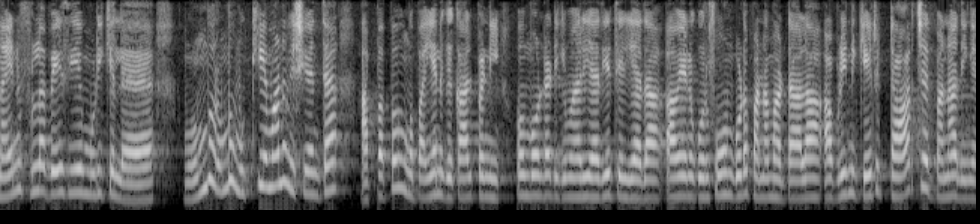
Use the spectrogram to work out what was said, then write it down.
நான் இன்னும் ஃபுல்லாக பேசியே முடிக்கல. ரொம்ப ரொம்ப முக்கியமான விஷயத்த அப்பப்போ உங்கள் பையனுக்கு கால் பண்ணி உன் பொண்டாட்டிக்கு மரியாதையே தெரியாதா? அவள் எனக்கு ஒரு ஃபோன் கூட பண்ண மாட்டாளா? அப்படின்னு கேட்டு டார்ச்சர் பண்ணாதீங்க.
